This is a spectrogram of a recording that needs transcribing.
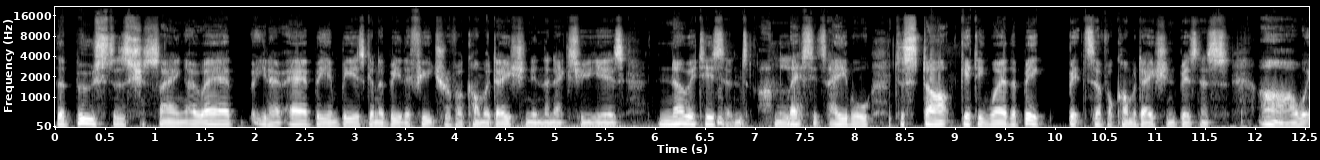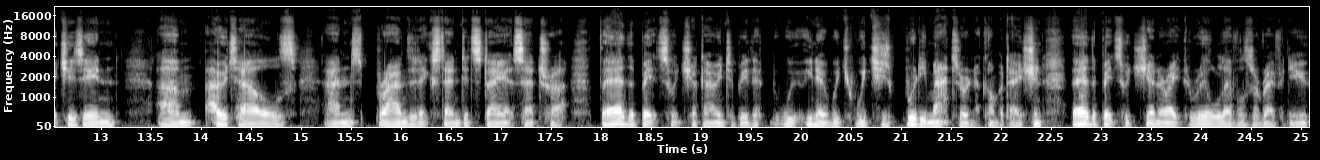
the boosters saying, "Oh, Air, you know, Airbnb is going to be the future of accommodation in the next few years." No, it isn't, unless it's able to start getting where the big bits of accommodation business are, which is in um, hotels and branded extended stay, etc. They're the bits which are going to be the you know which which is really matter in accommodation. They're the bits which generate the real levels of revenue.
